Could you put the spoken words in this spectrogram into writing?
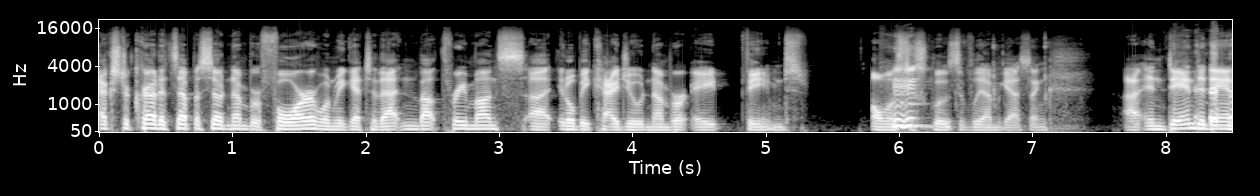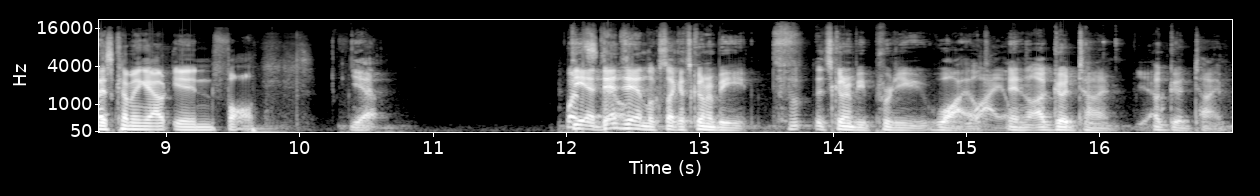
extra credits episode number four. When we get to that in about three months, uh, it'll be Kaiju number eight themed, almost exclusively. I'm guessing. Uh, and Dandadan is coming out in fall. Yeah. But yeah, still. Dan Dan looks like it's gonna be it's gonna be pretty wild, Wild. and a good time. Yeah. A good time.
